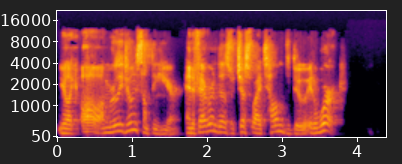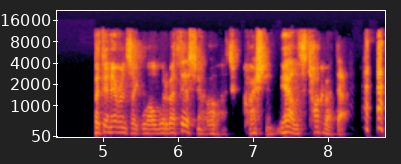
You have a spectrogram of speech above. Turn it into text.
You're like, oh, I'm really doing something here. And if everyone does just what I tell them to do, it'll work. But then everyone's like, well, what about this? Oh, that's a question. Yeah, let's talk about that.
